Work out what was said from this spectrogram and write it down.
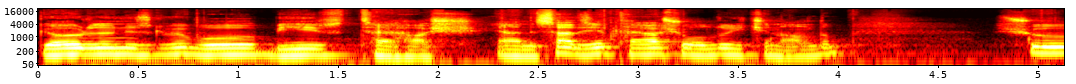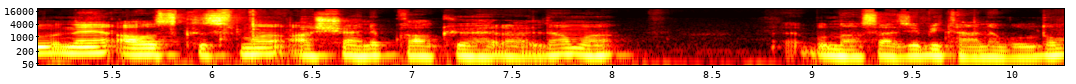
Gördüğünüz gibi bu bir TH. Yani sadece TH olduğu için aldım. Şu ne ağız kısmı aşağı inip kalkıyor herhalde ama bundan sadece bir tane buldum.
